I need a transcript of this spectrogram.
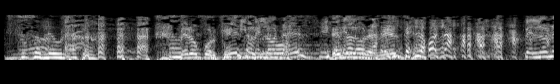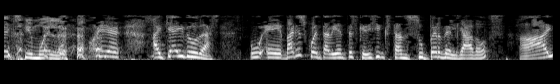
Esto es W Radio. Pero ¿por qué? Y Es al pelona. revés. Y pelona. revés. Y pelona. Pelona y chimuela. Oye, aquí hay dudas. Eh, varios cuentavientes que dicen que están súper delgados. Ay,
